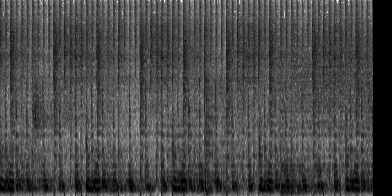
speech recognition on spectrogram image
I'm ready. I'm ready.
